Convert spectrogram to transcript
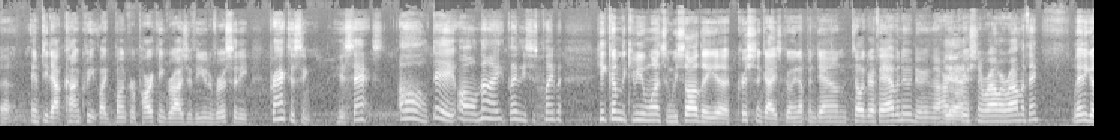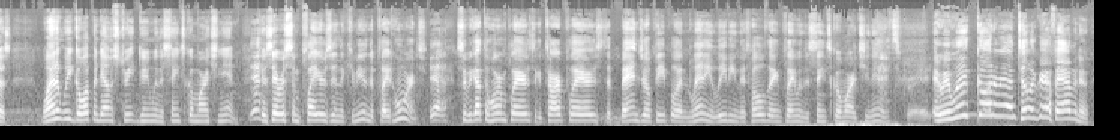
uh, emptied out concrete like bunker parking garage of the university, practicing his sax all day, all night. Lenny's just playing. But he come to the commune once, and we saw the uh, Krishna guys going up and down Telegraph Avenue doing the Hare Yeah. Krishna Rama Rama thing. Lenny goes, "Why don't we go up and down the street doing when the Saints go marching in?" Yeah. Because there were some players in the commune that played horns. Yeah. So we got the horn players, the guitar players, the banjo people, and Lenny leading this whole thing, playing when the Saints go marching in. That's great. And we went going around Telegraph Avenue.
